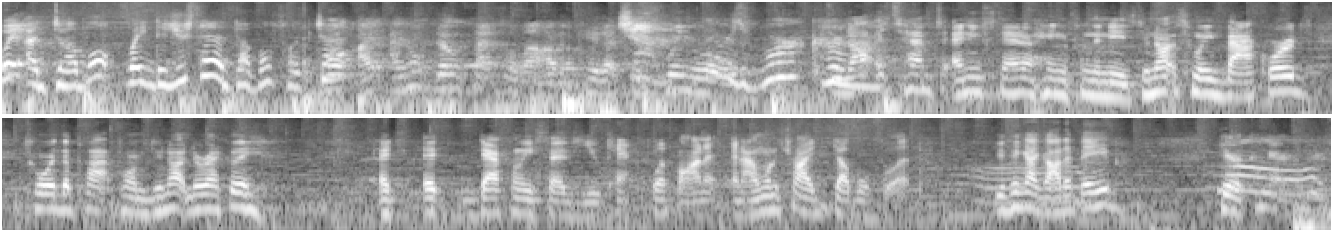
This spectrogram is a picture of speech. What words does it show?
Wait, a double? Wait, did you say a double flip check? Well, I, I don't know if that's allowed. Okay, that's the swing rules. There's workers. Do not attempt any stand or hang from the knees. Do not swing backwards toward the platform. Do not directly. It, it definitely says you can't flip on it, and I want to try a double flip. You think I got it, babe? Here, come here.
